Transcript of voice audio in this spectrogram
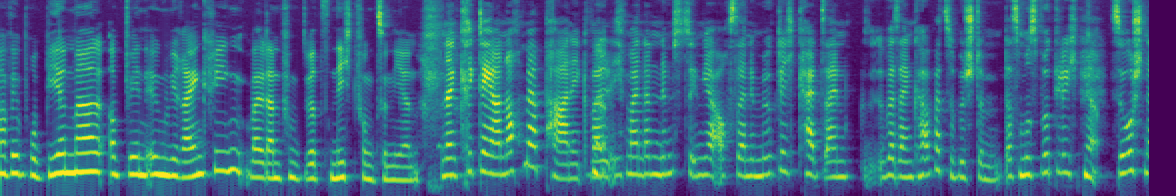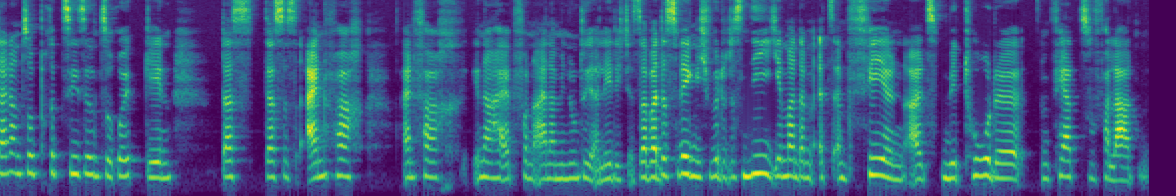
ah, wir probieren mal, ob wir ihn irgendwie reinkriegen, weil dann wird es nicht funktionieren. Und dann kriegt er ja noch mehr Panik, weil Ja. ich meine, dann nimmst du ihm ja auch seine Möglichkeit, sein, über seinen Körper zu bestimmen. Das muss wirklich Ja. so schnell und so präzise zurückgehen, dass, dass es einfach, einfach innerhalb von einer Minute erledigt ist. Aber deswegen, ich würde das nie jemandem jetzt empfehlen, als Methode ein Pferd zu verladen.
